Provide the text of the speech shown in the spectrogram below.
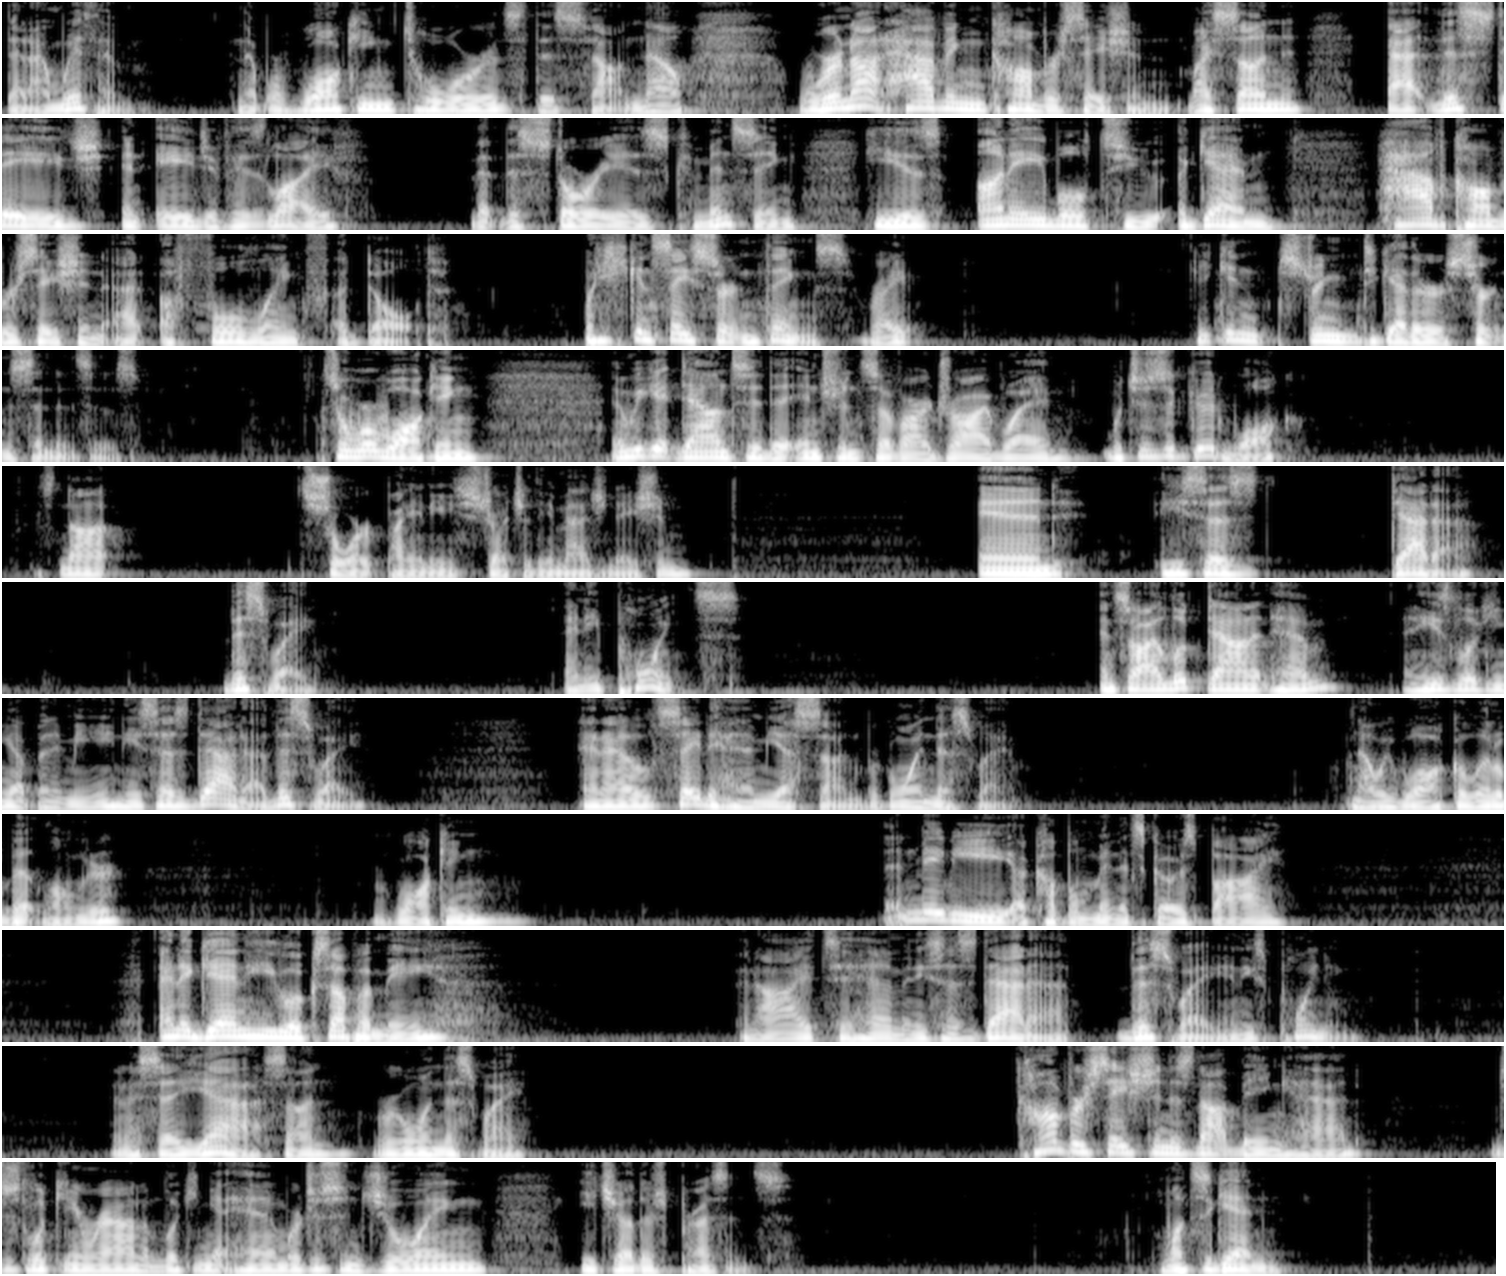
that I'm with him and that we're walking towards this fountain. Now, we're not having conversation. My son, at this stage and age of his life that this story is commencing, he is unable to, again, have conversation at a full length adult. But he can say certain things, right? He can string together certain sentences. So we're walking and we get down to the entrance of our driveway, which is a good walk. It's not short by any stretch of the imagination. And he says, Dada, this way. And he points. And so I look down at him, and he's looking up at me, and he says, Dada, this way. And I'll say to him, Yes, son, we're going this way. Now we walk a little bit longer. We're walking. And maybe a couple minutes goes by. And again, he looks up at me and I to him, and he says, Dada, this way. And he's pointing. And I say, Yeah, son, we're going this way. Conversation is not being had. I'm just looking around, I'm looking at him. We're just enjoying each other's presence. Once again,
